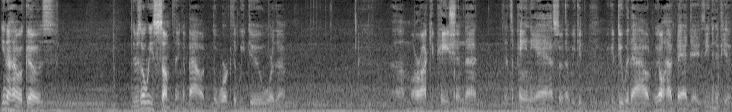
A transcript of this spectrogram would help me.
you know how it goes. There's always something about the work that we do or the um, our occupation that it's a pain in the ass, or that we could could do without. We all have bad days, even if you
